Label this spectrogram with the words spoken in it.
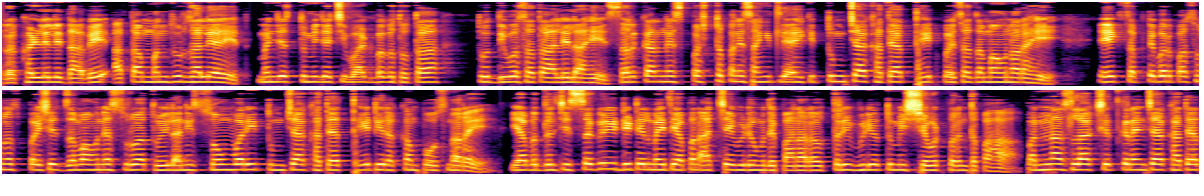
रखडलेले दावे आता मंजूर झाले आहेत. म्हणजेच तुम्ही ज्याची वाट बघत होता तो दिवस आता आलेला आहे. सरकारने स्पष्टपणे सांगितले आहे की तुमच्या खात्यात थेट पैसा जमा होणार आहे. एक सप्टेंबरपासूनच पैसे जमा होण्यास सुरुवात होईल आणि सोमवारी तुमच्या खात्यात थेट ही रक्कम पोहोचणार आहे. याबद्दलची सगळी डिटेल माहिती आपण आजच्या व्हिडिओमध्ये पाहणार आहोत. तरी व्हिडिओ तुम्ही शेवटपर्यंत पहा. पन्नास लाख शेतकऱ्यांच्या खात्यात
